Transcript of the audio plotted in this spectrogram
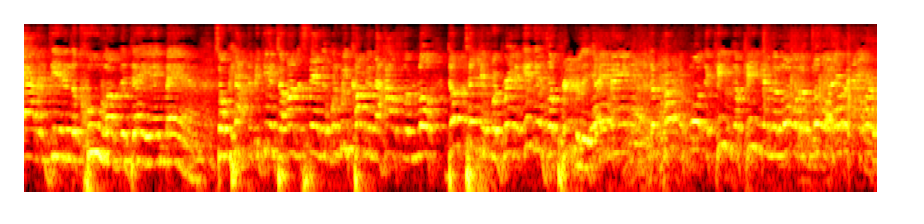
Adam did in the cool of the day. Amen. So we have to begin to understand that when we come in the house of the Lord, don't take it for granted. It is a privilege. Amen. To come before the King of Kings and the Lord of Lords. Amen.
